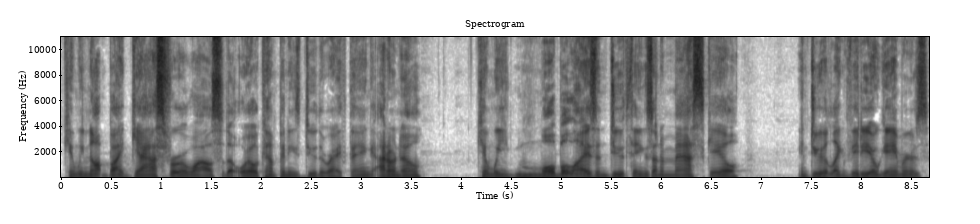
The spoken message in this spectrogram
Can we not buy gas for a while so the oil companies do the right thing? I don't know. Can we mobilize and do things on a mass scale and do it like video gamers.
